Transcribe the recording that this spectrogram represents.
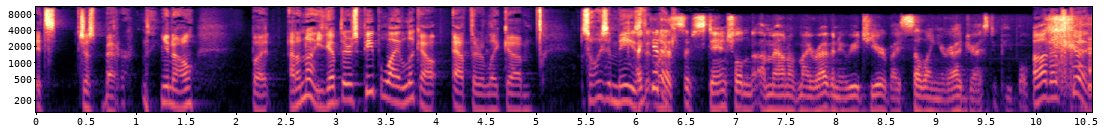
it's just better, you know. But I don't know. You get there's people I look out out there like um, I was always amazed. I get like, a substantial amount of my revenue each year by selling your address to people. Oh, that's good.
